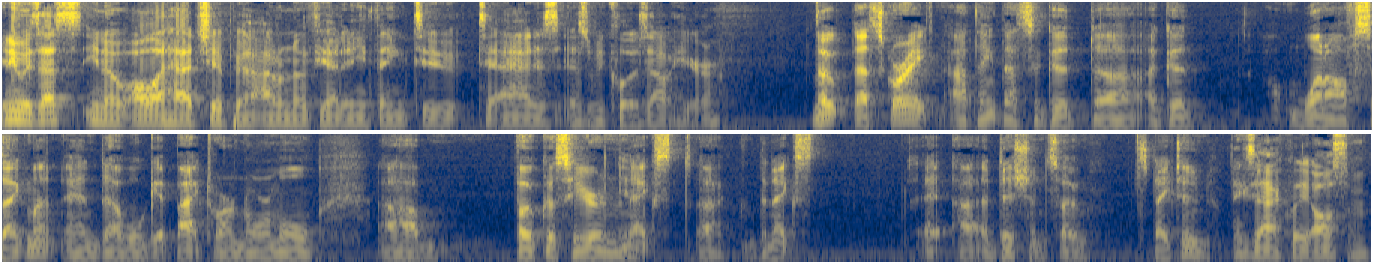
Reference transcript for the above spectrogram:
anyways, that's you know all I had, Chip. I don't know if you had anything to to add as as we close out here. Nope, that's great. I think that's a good uh, a good one-off segment, and uh, we'll get back to our normal um, focus here in the yeah. next uh, the next uh, edition. So stay tuned. Exactly. Awesome.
